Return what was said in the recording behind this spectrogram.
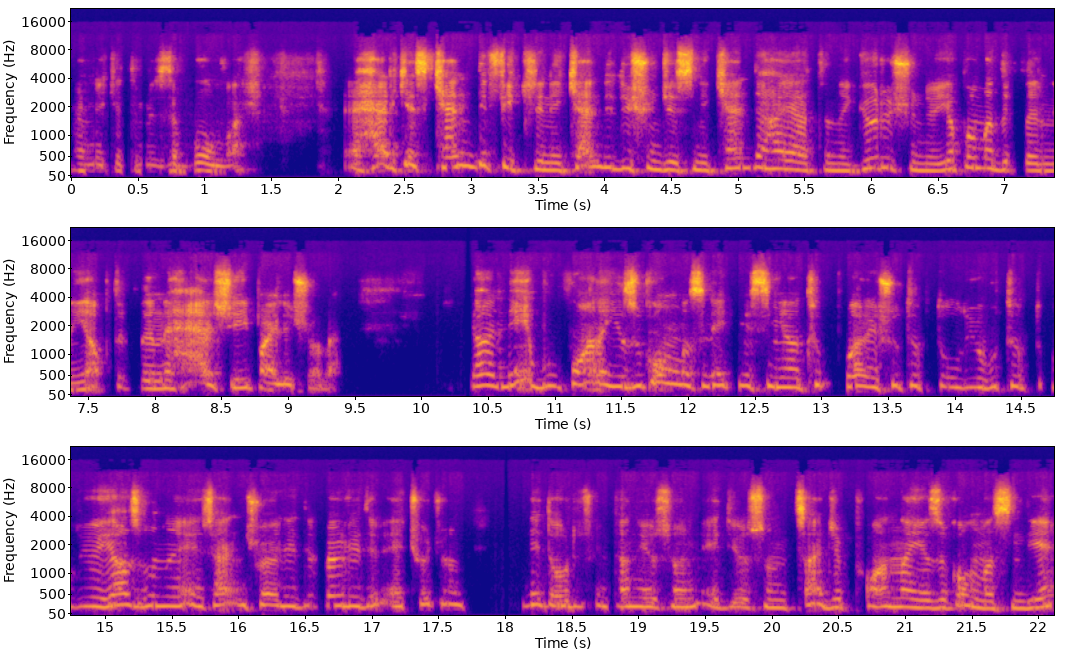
memleketimizde bol var. E, herkes kendi fikrini, kendi düşüncesini, kendi hayatını, görüşünü, yapamadıklarını, yaptıklarını her şeyi paylaşıyorlar. Ya ne bu puana yazık olmasın etmesin ya tıp var ya şu tıpta oluyor bu tıpta oluyor yaz bunu e, sen şöyledir böyledir. E çocuğun ne doğru düzgün tanıyorsun ediyorsun sadece puanla yazık olmasın diye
